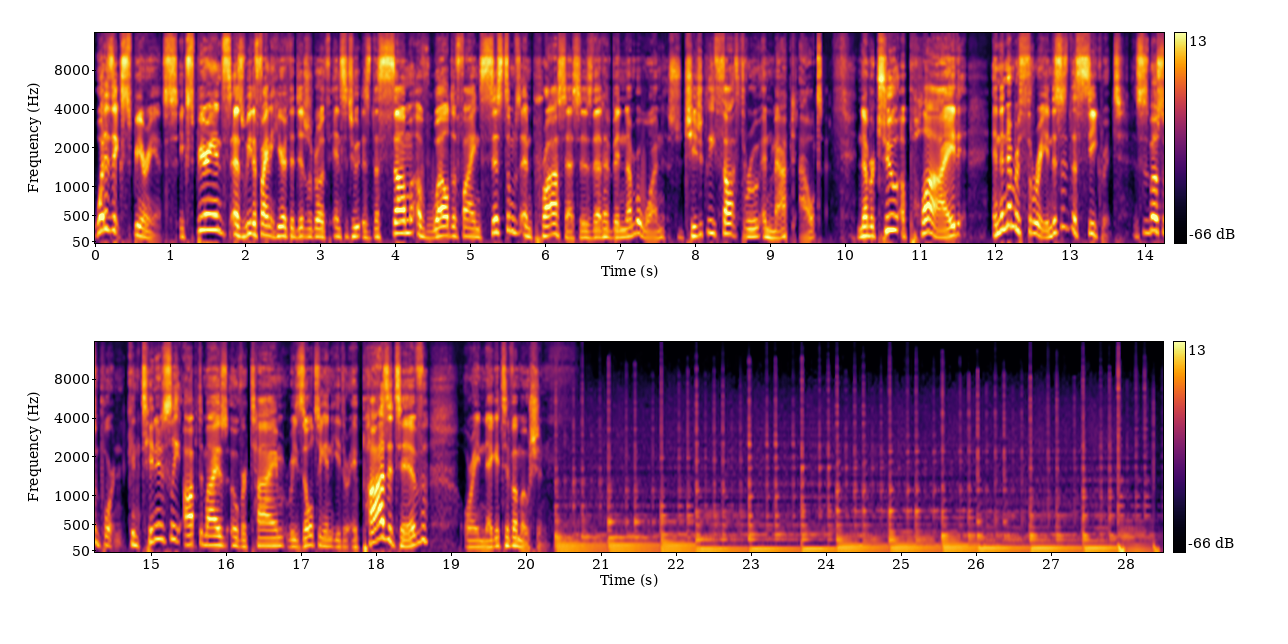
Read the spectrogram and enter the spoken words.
What is experience? Experience, as we define it here at the Digital Growth Institute, is the sum of well defined systems and processes that have been number one, strategically thought through and mapped out, number two, applied, and then number three, and this is the secret, this is most important, continuously optimized over time, resulting in either a positive or a negative emotion.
